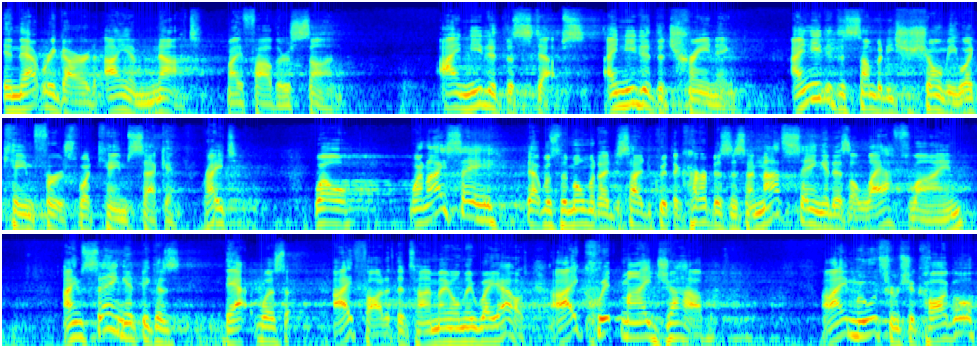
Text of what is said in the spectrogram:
In that regard, I am not my father's son. I needed the steps. I needed the training. I needed somebody to show me what came first, what came second, right? Well, when I say that was the moment I decided to quit the car business, I'm not saying it as a laugh line. I'm saying it because that was, I thought at the time, my only way out. I quit my job. I moved from Chicago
